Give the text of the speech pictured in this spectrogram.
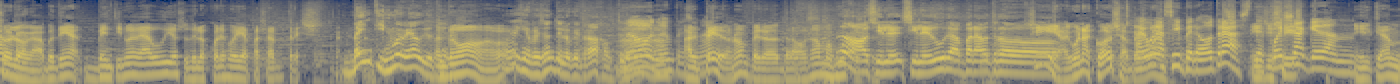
solo acá, porque tenía 29 audios, de los cuales voy a pasar 3. 29 audios. No, Es impresionante lo que trabaja usted. No, no, al impresionante. pedo, ¿no? Pero trabajamos No, mucho. si le, si le dura para otro. Sí, algunas cosas. Pero Algunas bueno. sí, pero otras Y después sí, ya quedan Y quedan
